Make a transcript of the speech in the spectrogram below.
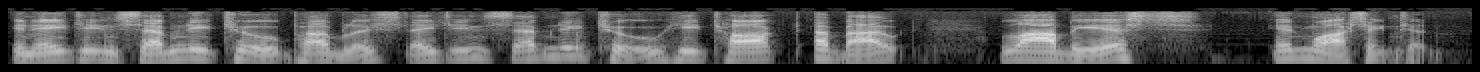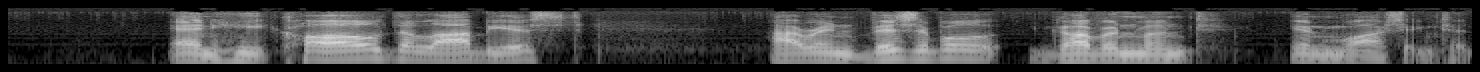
in 1872, published 1872, he talked about lobbyists in Washington. And he called the lobbyists our invisible government in Washington.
